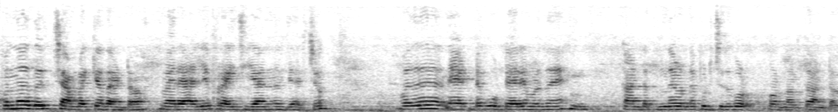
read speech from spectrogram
അപ്പം അത് ചമ്പയ്ക്കതാണ് കേട്ടോ വരാൽ ഫ്രൈ ചെയ്യാമെന്ന് വിചാരിച്ചു. അപ്പോൾ അത് നേട്ടന്റെ കൂട്ടുകാരെ ഇവിടുന്ന് കണ്ടെത്തുന്ന ഇവിടുന്ന് പിടിച്ചത് കൊണ്ടുനടത്താണ് കേട്ടോ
